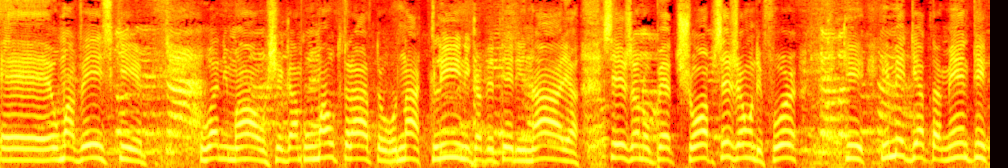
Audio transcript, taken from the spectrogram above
é, uma vez que o animal chegar com maltrato na clínica veterinária, seja no pet shop, seja onde for, que imediatamente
